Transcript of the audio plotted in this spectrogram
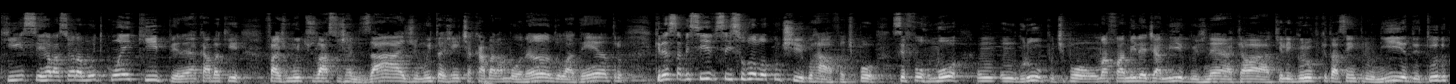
que se relaciona muito com a equipe, né? Acaba que faz muitos laços de amizade, muita gente acaba namorando lá dentro. Queria saber se, se isso rolou contigo, Rafa. Tipo, você formou um, um grupo, tipo, uma família de amigos, né? Aquela, aquele grupo que tá sempre unido e tudo.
